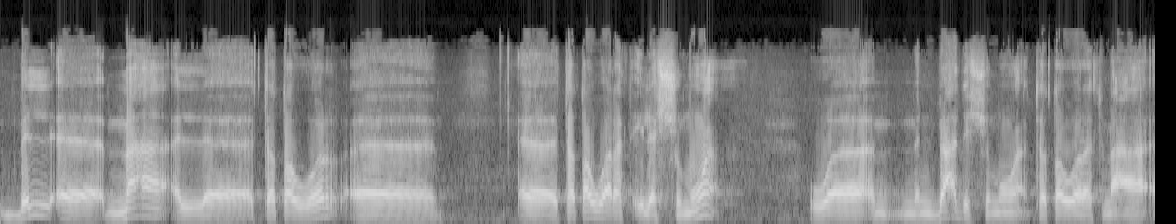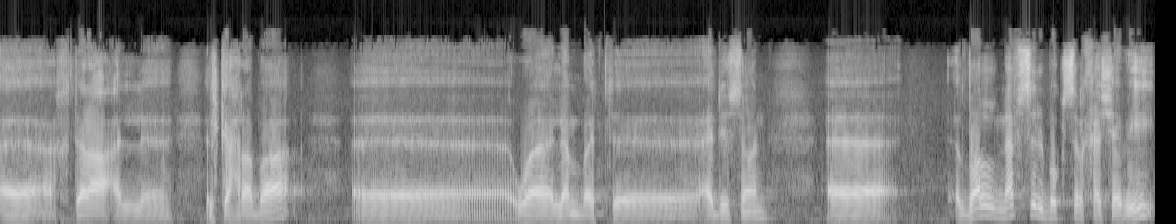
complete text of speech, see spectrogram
بال آه، مع التطور آه، آه، تطورت إلى الشموع ومن بعد الشموع تطورت مع اختراع الكهرباء ولمبة أديسون ظل نفس البوكس الخشبي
